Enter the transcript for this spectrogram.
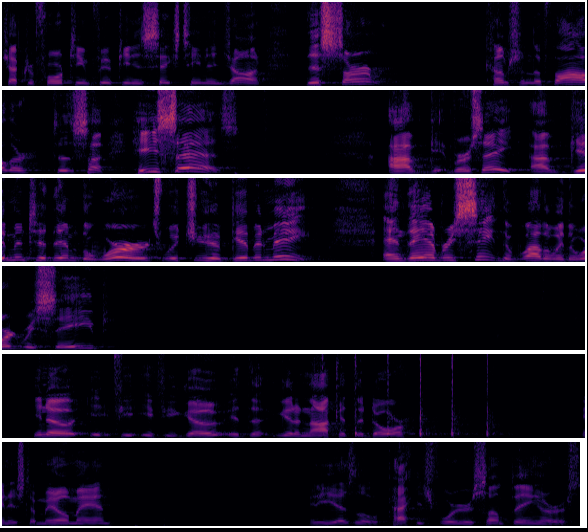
chapter 14, 15, and 16 in John, this sermon comes from the Father to the Son. He says, I've, verse 8, I've given to them the words which you have given me, and they have received. By the way, the word received, you know, if you, if you go, the, you get a knock at the door, and it's the mailman, and he has a little package for you or something, or it's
